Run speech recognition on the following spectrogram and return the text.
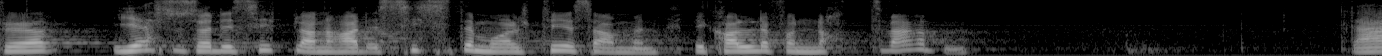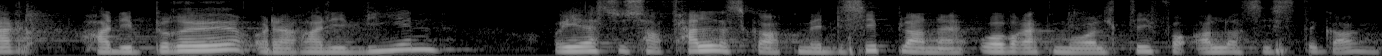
før Jesus og disiplene hadde siste måltid sammen. Vi kaller det for nattverden. Der har de brød, og der har de vin. Og Jesus har fellesskap med disiplene over et måltid for aller siste gang.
